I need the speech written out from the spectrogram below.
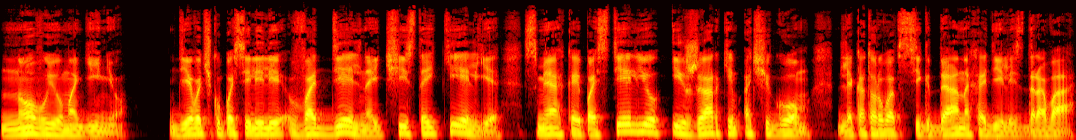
новую могиню. Девочку поселили в отдельной чистой келье с мягкой постелью и жарким очагом, для которого всегда находились дрова.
